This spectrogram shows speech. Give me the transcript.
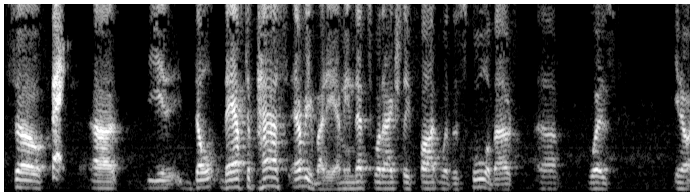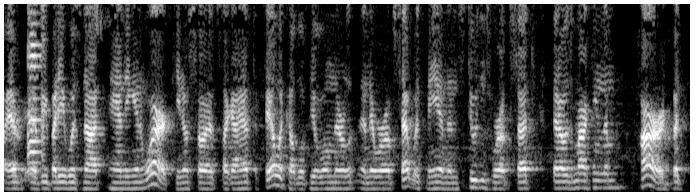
So right. uh, you don't they have to pass everybody. I mean that's what i actually fought with the school about uh, was you know ev- Ah. everybody was not handing in work you know so it's like i had to fail a couple of people and they were, and they were upset with me and then students were upset that i was marking them hard but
